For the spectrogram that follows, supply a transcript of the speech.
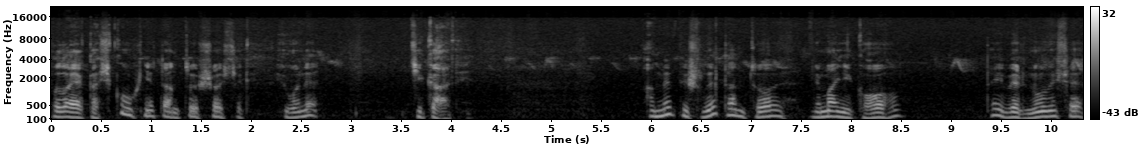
була якась кухня, там то щось таке, і вони тікати. А ми пішли там, то нема нікого. Та й вернулися,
